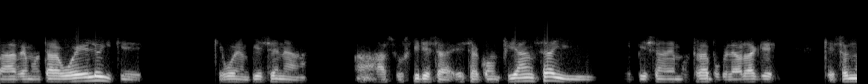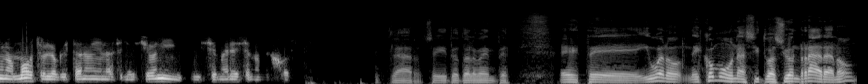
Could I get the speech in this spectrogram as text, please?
para remontar vuelo y que, que bueno, empiecen a, a, surgir esa, esa confianza y empiecen a demostrar, porque la verdad que, que son unos monstruos los que están hoy en la selección y se merecen lo mejor. Claro, sí, totalmente. Este, y bueno, es como una situación rara, ¿no?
